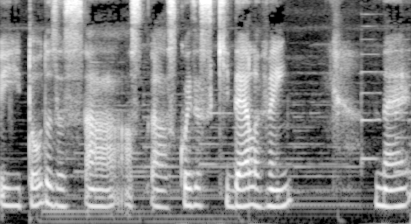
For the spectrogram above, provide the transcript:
E todas as, as, as coisas que dela vêm, né?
